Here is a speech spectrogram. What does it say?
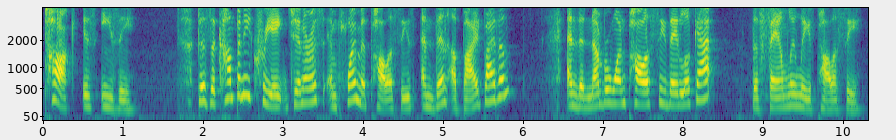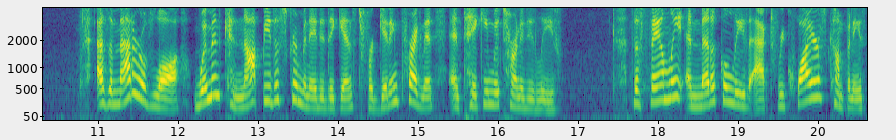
Talk is easy. Does a company create generous employment policies and then abide by them? And the number one policy they look at? The family leave policy. As a matter of law, women cannot be discriminated against for getting pregnant and taking maternity leave. The Family and Medical Leave Act requires companies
